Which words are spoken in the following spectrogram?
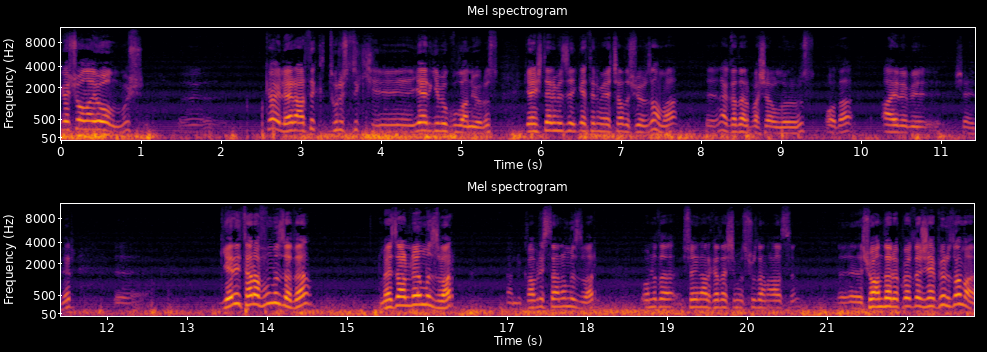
göç olayı olmuş. E, köyler artık turistik e, yer gibi kullanıyoruz. Gençlerimizi getirmeye çalışıyoruz ama e, ne kadar başarılı oluyoruz o da ayrı bir şeydir. E, geri tarafımızda da mezarlığımız var. Yani kabristanımız var. Onu da Hüseyin arkadaşımız şuradan alsın. E, şu anda röportaj yapıyoruz ama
